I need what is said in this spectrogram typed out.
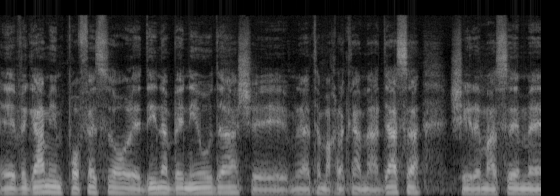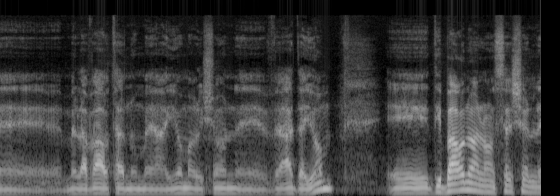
וגם עם פרופסור דינה בן יהודה, שמנהלת המחלקה מהדסה, שהיא למעשה מלווה אותנו מהיום הראשון ועד היום. דיברנו על הנושא של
